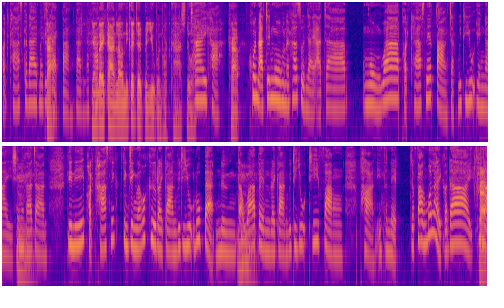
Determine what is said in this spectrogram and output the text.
พอดแคสต์ก็ได้ไม่ได้ครับแตกต่างกันนะอย่างคะรายการเรานี่ก็จะไปอยู่บนพอดแคสต์ด้วยใช่ค่ะครับ คนอาจจะงงนะคะ ส่วนใหญ่อาจจะ งงว่าพอดแคสต์เนี่ยต่างจากวิทยุยังไงใช่ไหมคะอาจารย์ ทีนี้พอดแคสต์นี่จริง ๆ แล้วก็คือรายการวิทยุรูปแบบหนึ่งแต่ว่าเป็นรายการวิทยุที่ฟังผ่านอินเทอร์เน็ต จะฟังเมื่อไหร่ก็ได้ ที่ครับไหน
